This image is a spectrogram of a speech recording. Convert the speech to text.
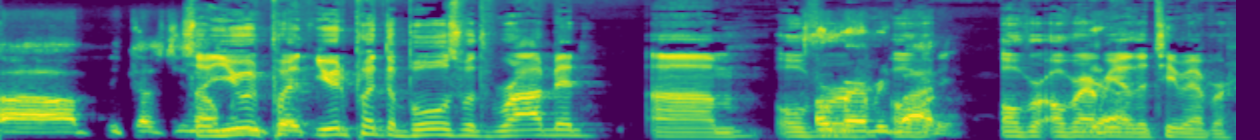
uh, because you so know you would put you would put the Bulls with Rodman um, over Over everybody. over over, over every Yeah. other team ever.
